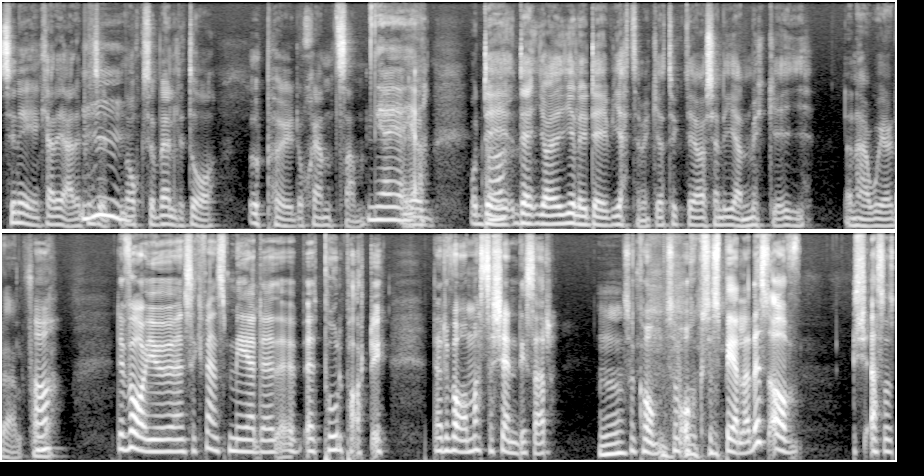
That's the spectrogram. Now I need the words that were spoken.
sin egen karriär i princip, Mm. men också väldigt då upphöjd och skämtsam. Ja, ja, ja. Eh, Och det, Ja. det, jag gillar ju Dave jättemycket, jag tyckte jag kände igen mycket i den här Weird Al. Ja. det. Var ju en sekvens med ett poolparty. Där det var massa kändisar Mm. som kom, som också spelades av alltså,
